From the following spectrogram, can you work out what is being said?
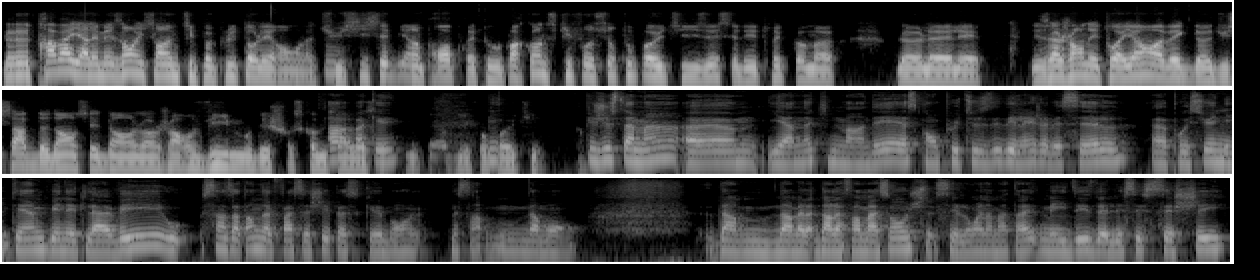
le travail à la maison, ils sont un petit peu plus tolérants là-dessus. Mm. Si c'est bien propre et tout. Par contre, ce qu'il faut surtout pas utiliser, c'est des trucs comme euh, le- le- les, les agents nettoyants avec de- du sable dedans. C'est dans le genre Vim ou des choses comme Ah, ça. là. ok. C'est interdit, Il faut Puis- pas utiliser. Puis justement, euh, il y en a qui demandaient est-ce qu'on peut utiliser des linges à vaisselle euh, pour essuyer un Oui. item qui vient d'être lavé ou sans attendre de le faire sécher parce que bon, dans mon dans, dans, ma- dans la formation, c'est loin dans ma tête, mais ils disent de laisser sécher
